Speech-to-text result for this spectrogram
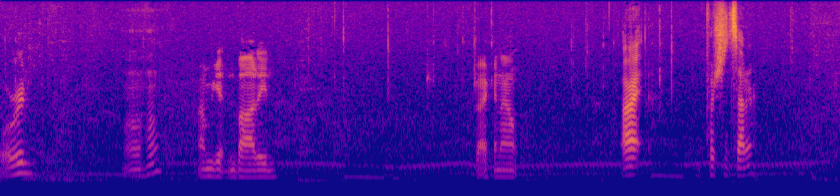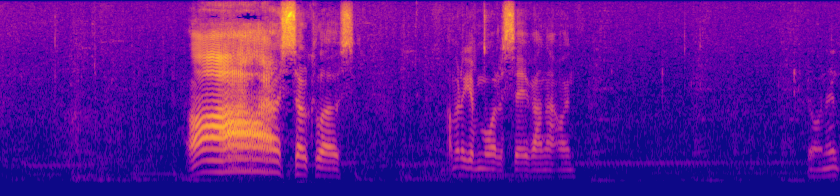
Forward. Mm-hmm. I'm getting bodied. Backing out. All right, pushing center. Ah, oh, so close. I'm gonna give him what a save on that one. Going in.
